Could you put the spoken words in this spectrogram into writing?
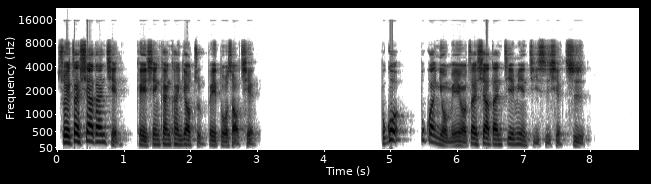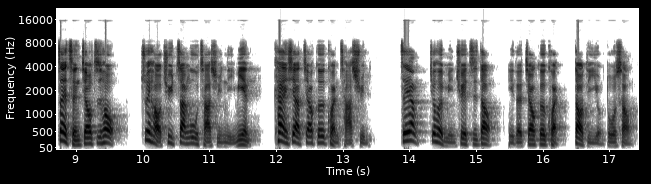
所以在下单前可以先看看要准备多少钱。不过，不管有没有在下单界面及时显示，在成交之后，最好去账务查询里面看一下交割款查询，这样就很明确知道你的交割款到底有多少。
